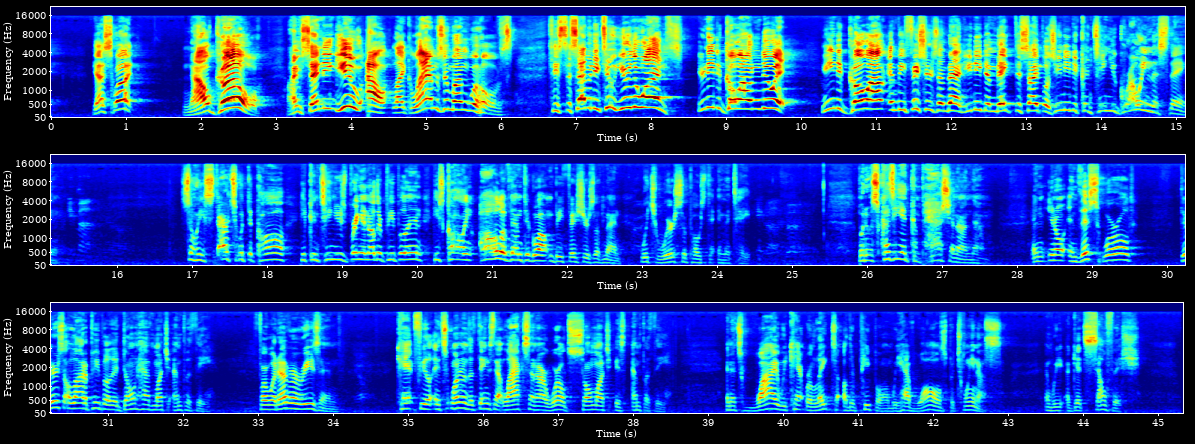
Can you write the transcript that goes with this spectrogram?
Guess what? Now go. I'm sending you out like lambs among wolves. See, it's the 72. You're the ones. You need to go out and do it. You need to go out and be fishers of men. You need to make disciples. You need to continue growing this thing. So he starts with the call. He continues bringing other people in. He's calling all of them to go out and be fishers of men, which we're supposed to imitate. But it was because he had compassion on them. And you know, in this world, there's a lot of people that don't have much empathy for whatever reason, can't feel. It's one of the things that lacks in our world so much is empathy. And it's why we can't relate to other people and we have walls between us and we get selfish.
